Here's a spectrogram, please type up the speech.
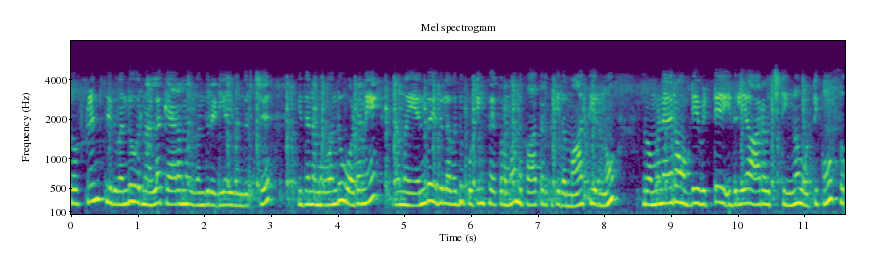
ஸோ ஃப்ரெண்ட்ஸ் இது வந்து ஒரு நல்ல கேரமல் வந்து ரெடியாகி வந்துருச்சு. இதை நம்ம வந்து உடனே நம்ம எந்த இதில் வந்து புட்டிங் சேர்க்குறோமோ அந்த பாத்திரத்துக்கு இதை மாற்றிடணும் ரொம்ப நேரம் அப்படியே விட்டு இதுலேயே ஆற வச்சிட்டிங்கன்னா ஒட்டிக்கும். ஸோ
